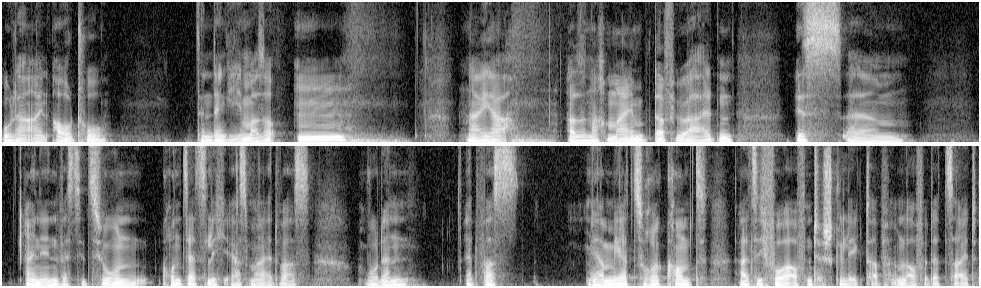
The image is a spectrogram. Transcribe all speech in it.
oder ein Auto, dann denke ich immer so, mm, naja, Also nach meinem Dafürhalten ist ähm, eine Investition grundsätzlich erstmal etwas, wo dann etwas ja, mehr zurückkommt, als ich vorher auf den Tisch gelegt habe im Laufe der Zeit.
